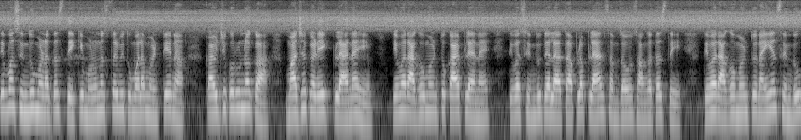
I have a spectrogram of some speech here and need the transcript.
तेव्हा सिंधू म्हणत असते की म्हणूनच तर मी तुम्हाला म्हणते ना काळजी करू नका. माझ्याकडे एक प्लॅन आहे. तेव्हा राघव म्हणतो काय प्लॅन आहे? तेव्हा सिंधू त्याला आता आपला प्लॅन समजावून सांगत असते. तेव्हा राघव म्हणतो नाही आहे सिंधू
